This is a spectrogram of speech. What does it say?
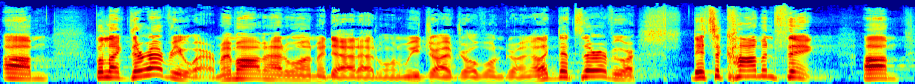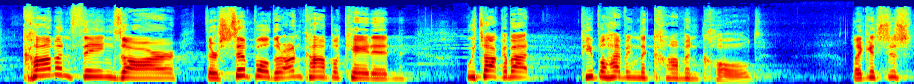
Um, but like they're everywhere. My mom had one, my dad had one. We drive, drove one growing up. Like that's they're everywhere. It's a common thing. Um, common things are they're simple, they're uncomplicated. We talk about people having the common cold. Like it's just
